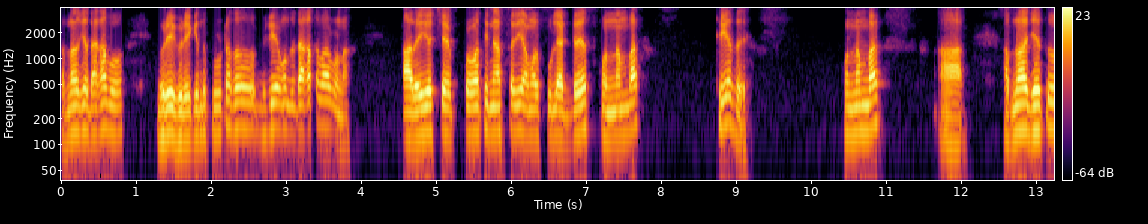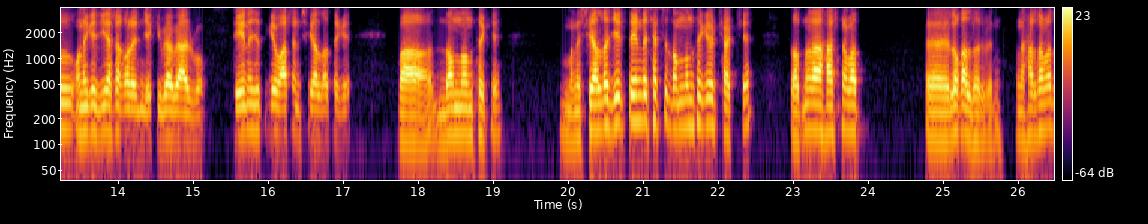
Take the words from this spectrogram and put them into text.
আপনাদেরকে দেখাবো ঘুরিয়ে ঘুরিয়ে, কিন্তু পুরোটা তো ভিডিওর মধ্যে দেখাতে পারব না। আর এই হচ্ছে প্রভাতী নার্সারি, আমার ফুল অ্যাড্রেস ফোন নাম্বার ঠিক আছে? ফোন নাম্বার আর আপনারা যেহেতু অনেকে জিজ্ঞাসা করেন যে কীভাবে আসব, ট্রেনে যদি কেউ আসেন শিয়ালদা থেকে বা দমদম থেকে মানে শিয়ালদা যে ট্রেনটা ছাড়ছে, দমদম থেকেও ছাড়ছে, তো আপনারা হাসনাবাদ লোকাল ধরবেন। মানে হাসনাবাদ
